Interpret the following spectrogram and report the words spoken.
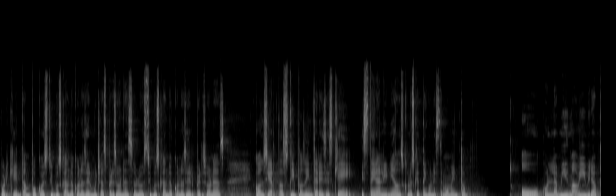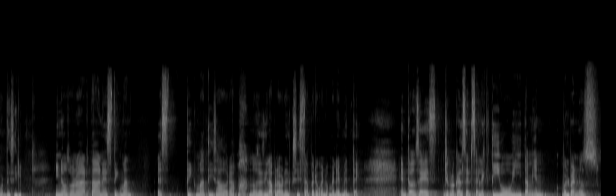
porque tampoco estoy buscando conocer muchas personas, solo estoy buscando conocer personas con ciertos tipos de intereses que estén alineados con los que tengo en este momento o con la misma vibra, por decirlo, y no sonar tan estigmatizadora. No sé si la palabra exista, pero bueno, me la inventé. Entonces, yo creo que el ser selectivo y también volvernos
